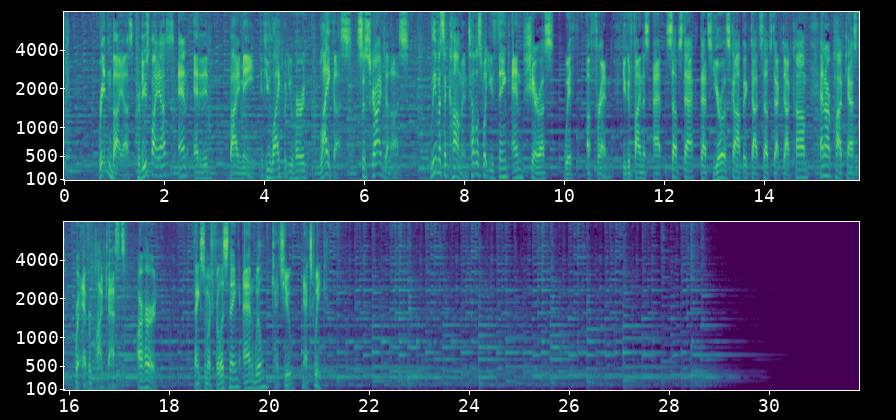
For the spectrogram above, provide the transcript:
Written by us, produced by us, and edited by me. If you liked what you heard, like us, subscribe to us, leave us a comment, tell us what you think, and share us with a friend. You can find us at Substack, that's euroscopic.substack.com, and our podcast wherever podcasts are heard. Thanks so much for listening, and we'll catch you next week.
